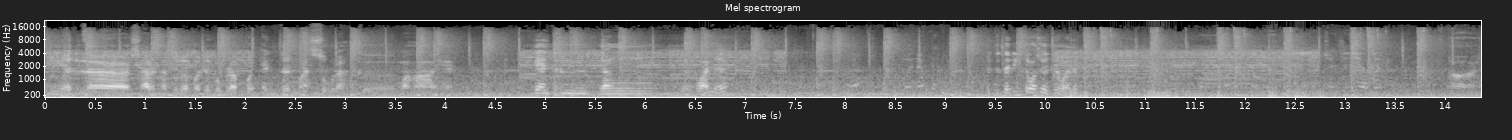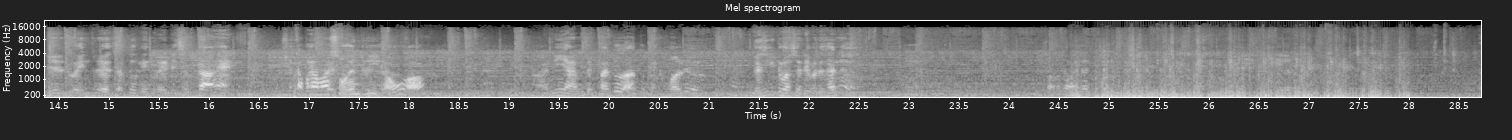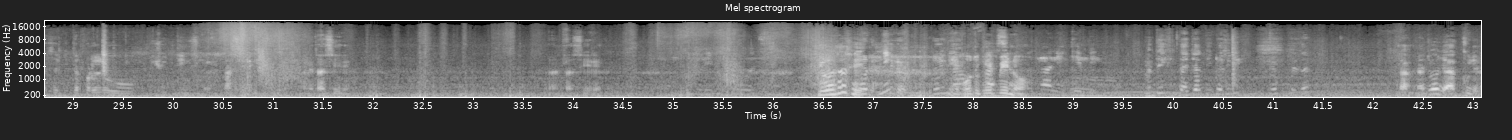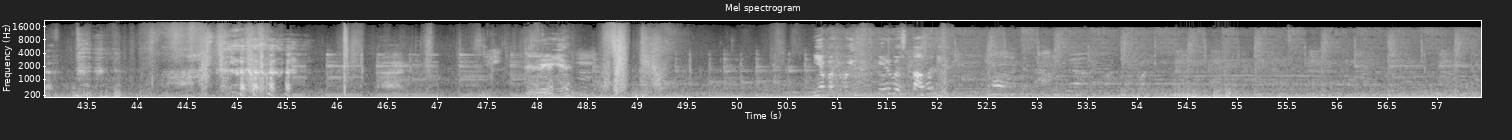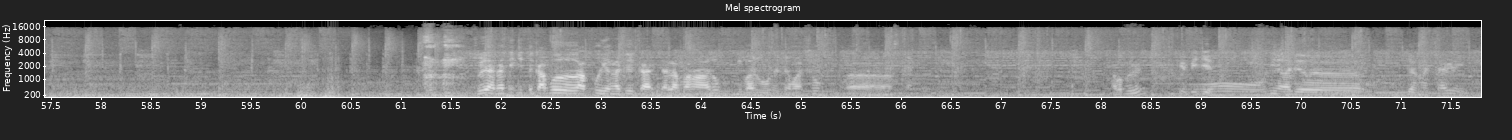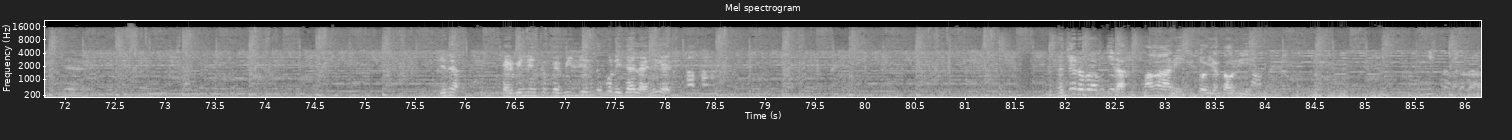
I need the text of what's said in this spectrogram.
Ini adalah salah satu daripada beberapa entrance masuk lah ke Maha ni eh. Ini entrance yang yang mana eh? Kita tadi kita masuk entrance mana? Ah, dia dua entrance. Satu entrance dia serta kan. Saya tak pernah masuk entrance, lawa Ah, ni yang depan tu lah tu main hall dia. Biasanya kita masuk daripada sana. hmm. Sama-sama ada Masa kita perlu shooting sekarang Tasik Mana tasik dia? Mana tasik dia? Di mana tasik? Ni? Ni. Oh tu kabin tu? Ha ni kabin. Nanti kita ajak tidur sini. Kita sana. Tak, nak jual je aku je lah Straight ya. Hmm. Ni yang bagi-bagi tiket apa staff ni? Oh, tak tahu. So ya, nanti kita cover apa yang ada kat dalam Maha tu Ni baru saja masuk uh, Apa benda? Pavilion. Oh, ni ada Jangan cari Yeah. Dia nak pavilion ke pavilion tu boleh jalan je kan? Ah, ah. Najwa dah pernah pergi dah? Manga ni, untuk yang tahun ni. Salah.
